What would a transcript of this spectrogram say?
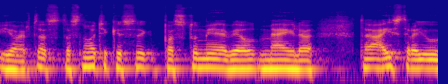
Jo, ir tas, tas nuotykis pastumėja vėl meilę, tą aistrą jų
